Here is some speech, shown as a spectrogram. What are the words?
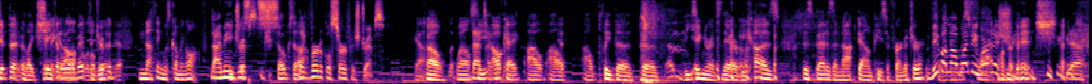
dip it or like shake it a little bit a little to drip bit, it. Yeah. Nothing was coming off. I mean, it drips soaks it like up. vertical surface drips. Yeah. Oh well. That see, okay. I'll I'll I'll plead the the, the ignorance there because this bed is a knockdown piece of furniture. Viva so la whiting varnish on the bench. yeah.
